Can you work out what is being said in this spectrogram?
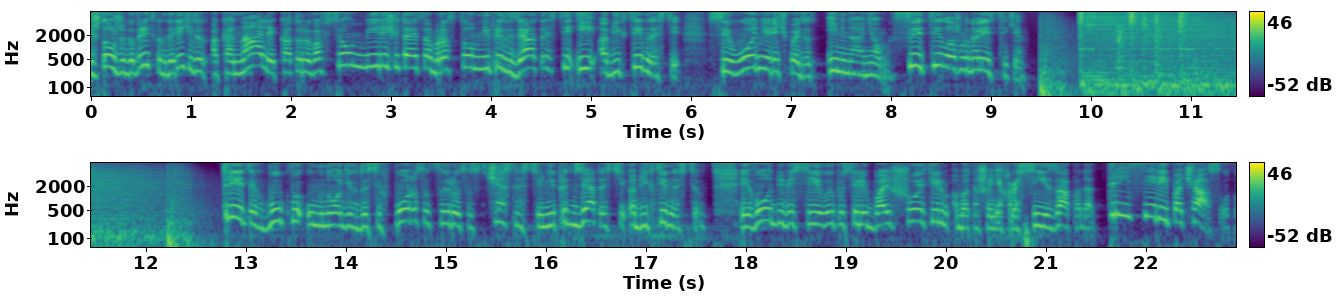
И что уже говорить, когда речь идет о канале, который во всем мире считается образцом непредвзятости и объективности. Сегодня речь пойдет именно о нем. Светило журналистики. В-третьих, буквы у многих до сих пор ассоциируются с честностью, непредвзятостью, объективностью. И вот BBC выпустили большой фильм об отношениях России и Запада. Три серии по часу.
